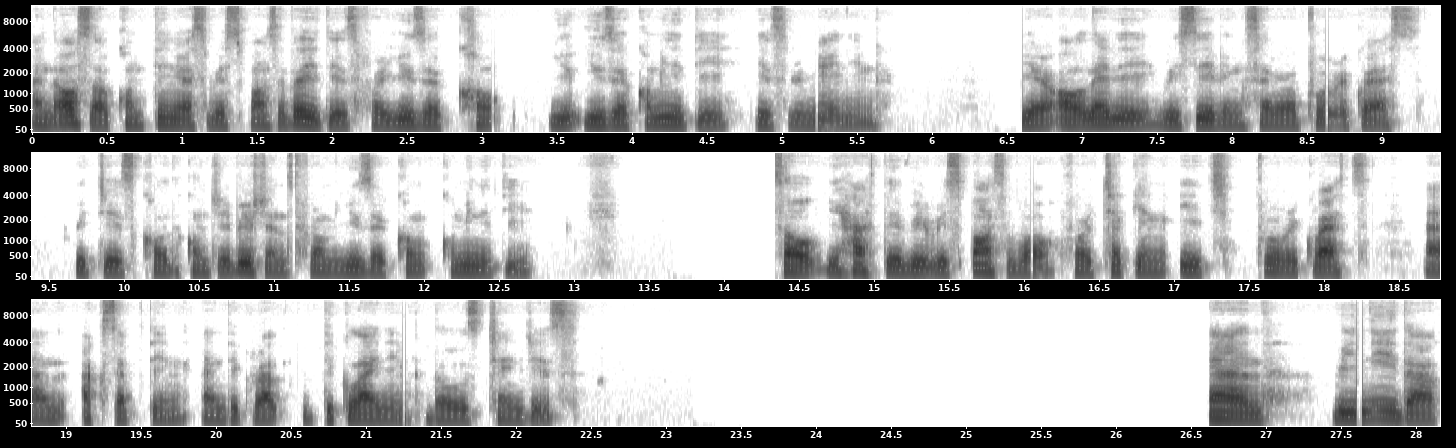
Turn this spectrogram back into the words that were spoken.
and also continuous responsibilities for user, co user community is remaining. We are already receiving several pull requests, which is called contributions from user co community. So we have to be responsible for checking each pull request and accepting and declining those changes. And we need a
